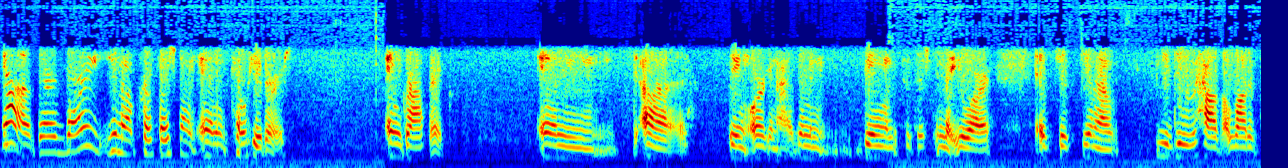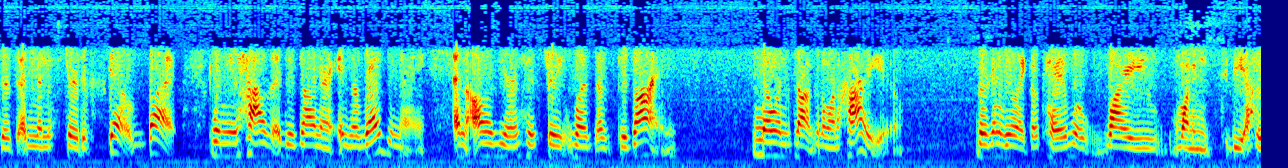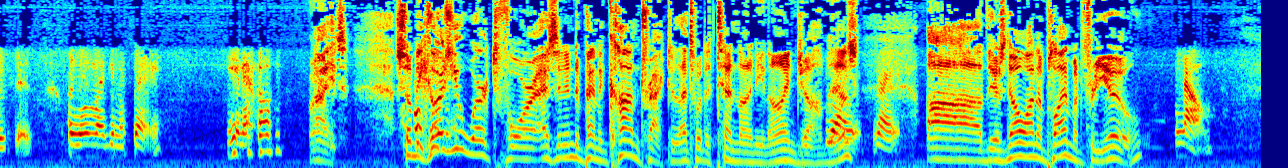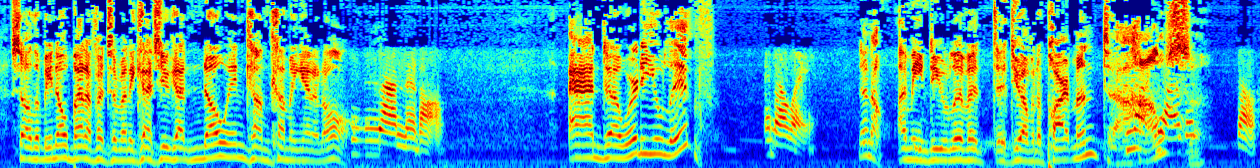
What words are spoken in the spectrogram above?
Yeah, they're very, you know, proficient in computers, in graphics, in uh, being organized. I mean, being in the position that you are, it's just, you know, you do have a lot of those administrative skills. But when you have a designer in your resume and all of your history was of design, no one's not going to want to hire you. They're going to be like, okay, well, why are you wanting to be a hostess? Like, what am I going to say? You know? Right. So because you worked for, as an independent contractor, that's what a 1099 job right, is, right. uh, there's no unemployment for you. No. So there'll be no benefits of any kind. So you got no income coming in at all. None at all. And uh, where do you live? In L.A. No, no. I mean, do you live at, uh, do you have an apartment, a Yeah, house? Yeah, I live.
